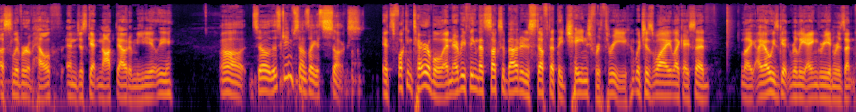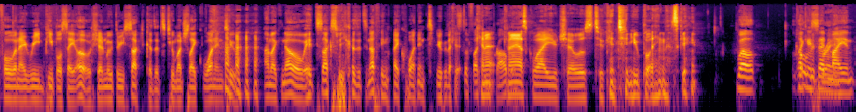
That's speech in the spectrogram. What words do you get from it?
a sliver of health and just get knocked out immediately. Uh, so this game sounds like it sucks. It's fucking terrible, and everything that sucks about it is stuff that they changed for three, which is why, like I said, like I always get really angry and resentful when I read people say, "Oh, Shenmue three sucked because it's too much like one and two. I'm like, no, it sucks because it's nothing like one and two. That's the fucking can I, problem. Can I ask why you chose to continue playing this game? Well, like COVID I said, brain. my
